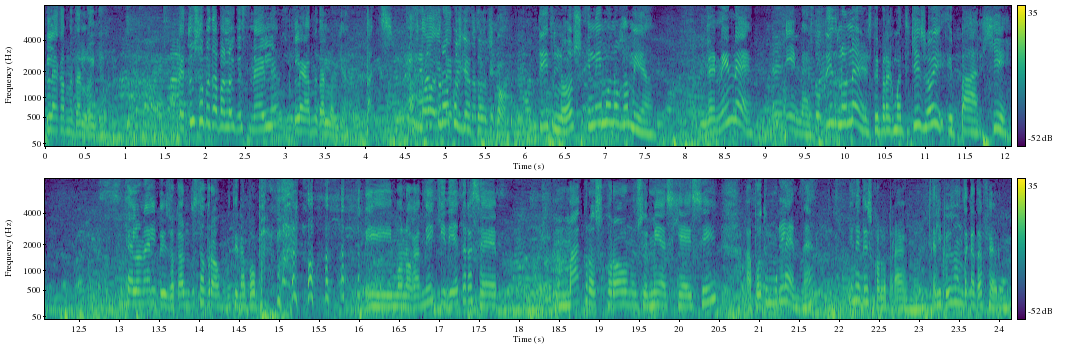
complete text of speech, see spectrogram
λέγαμε τα λόγια. Πετούσαμε τα μπαλόνια στην Αέλια, λέγαμε τα λόγια. Εντάξει. Αυτό ήταν τρόπος γι' αυτός. καταπληκτικό. Ο τίτλος είναι η μονογαμία. Δεν είναι; Είναι. Στον τίτλο, ναι, στην πραγματική ζωή υπάρχει. Θέλω να ελπίζω. Κάνω το σταυρό μου. Τι να πω παραπάνω. Η μονογαμία και ιδιαίτερα σε μάκρος χρόνου σε μία σχέση, από ό,τι μου λένε, είναι δύσκολο πράγμα. Ελπίζω να τα καταφέρουν.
